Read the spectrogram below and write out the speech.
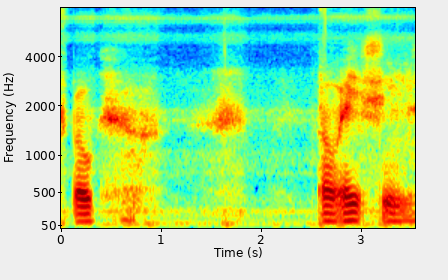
spoke. Oh, eight seems.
